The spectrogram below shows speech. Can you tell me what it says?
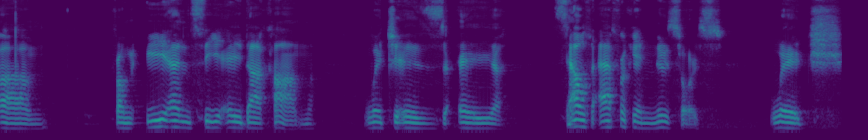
um, from enca.com, which is a South African news source, which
